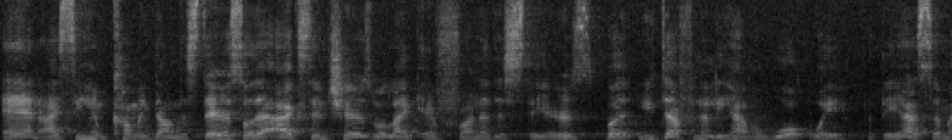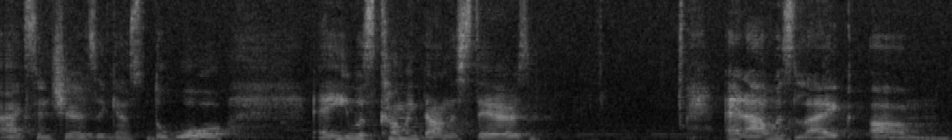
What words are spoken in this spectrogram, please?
and I see him coming down the stairs. So the accent chairs were like in front of the stairs, but you definitely have a walkway. But they had some accent chairs against the wall. And he was coming down the stairs and I was like, um,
